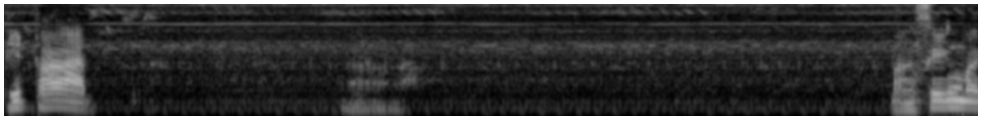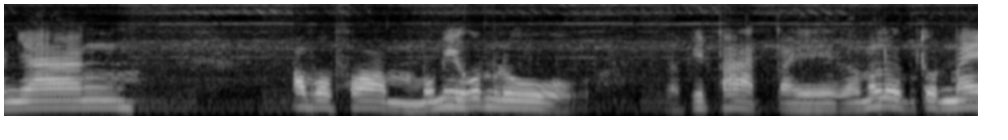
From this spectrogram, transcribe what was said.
ผิดพลาดบางสิ่งบางอย่างเอาบ่พร้อมบ่มีความรู้ก็ผิดพลาดไปก็มาเริ่มต้นใหม่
